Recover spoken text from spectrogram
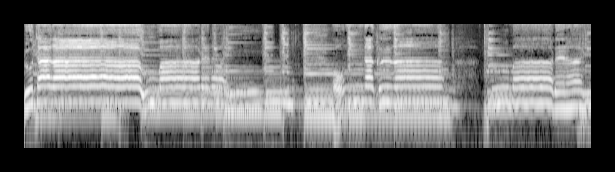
歌が生まれない音楽が生まれない。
